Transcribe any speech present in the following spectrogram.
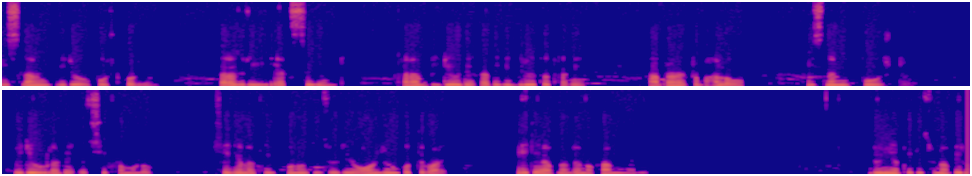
ইসলামিক ভিডিও পোস্ট করবেন। তারা যদি সেকেন্ড খারাপ ভিডিও দেখা থেকে বিরত থাকে, আপনার একটা ভালো ইসলামিক পোস্ট, ভিডিওগুলো দেখে শিক্ষামূলক, সেগুলো থেকে কোনো কিছু যে অর্জন করতে পারে, এটাই আপনার জন্য কামিয়াবি দুনিয়াতে কিছু না পেলে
